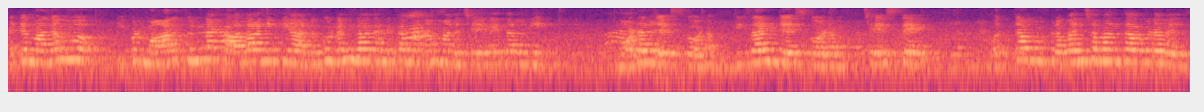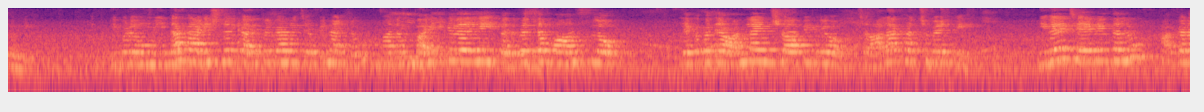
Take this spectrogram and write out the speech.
అయితే మనం ఇప్పుడు మారుతున్న కాలానికి అనుగుణంగా కనుక మనం మన మోడల్ చేసుకోవడం డిజైన్ చేసుకోవడం చేస్తే మొత్తం ప్రపంచమంతా కూడా వెళ్తుంది. ఇప్పుడు మిగతా అడిషనల్ కలెక్టర్ గారు చెప్పినట్టు మనం బయటికి వెళ్ళి పెద్ద పెద్ద మాల్స్లో లేకపోతే ఆన్లైన్ షాపింగ్లో చాలా ఖర్చు పెట్టి ఇవే చేనేతలు అక్కడ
